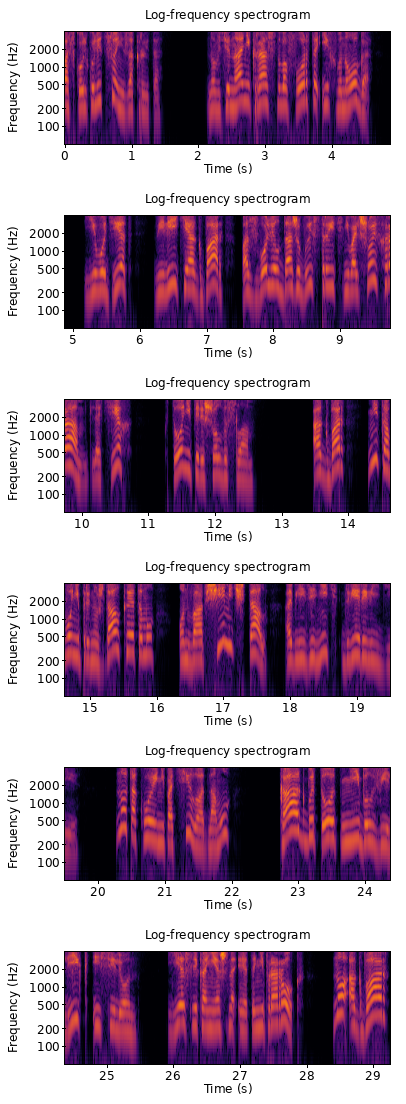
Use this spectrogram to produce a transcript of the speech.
поскольку лицо не закрыто. Но в Зинане Красного форта их много. Его дед, великий Акбар, позволил даже выстроить небольшой храм для тех, кто не перешел в ислам. Акбар никого не принуждал к этому, он вообще мечтал объединить две религии. Но такое не под силу одному, как бы тот ни был велик и силен, если, конечно, это не пророк. Но Акбар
